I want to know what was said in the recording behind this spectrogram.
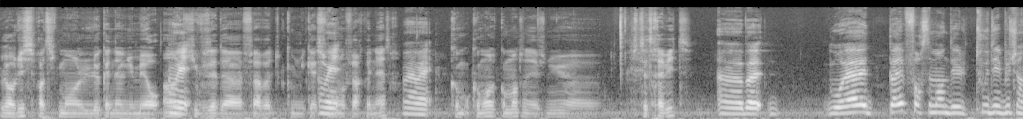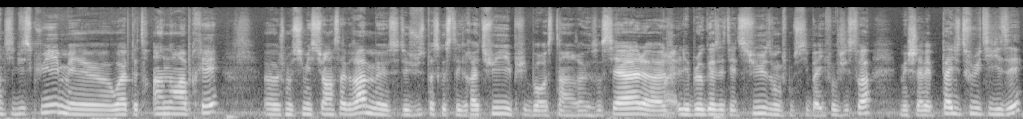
aujourd'hui, c'est pratiquement le canal numéro 1 Oui. qui vous aide à faire votre communication, Oui. à vous faire connaître. Ouais, ouais. Com- comment comment t'en es venu C'était très vite? Euh, bah, ouais, pas forcément dès le tout début de Chanty Biscuit, mais euh, ouais, peut-être un an après, euh, je me suis mis sur Instagram, mais c'était juste parce que c'était gratuit, et puis bon, c'était un réseau social, euh, Ouais. les blogueuses étaient dessus, donc je me suis dit, bah, il faut que j'y sois, mais je savais pas du tout l'utiliser,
